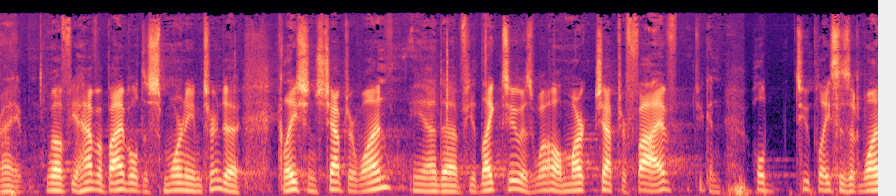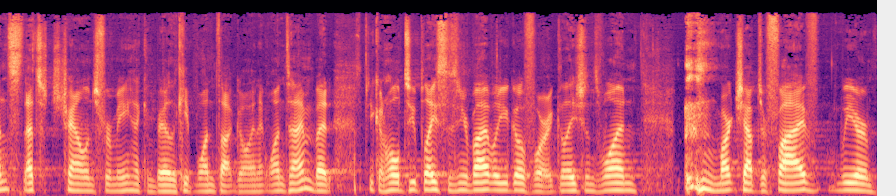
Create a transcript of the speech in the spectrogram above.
right. Well, if you have a Bible this morning, turn to Galatians chapter 1. And uh, if you'd like to as well, Mark chapter 5. If you can hold two places at once, that's a challenge for me. I can barely keep one thought going at one time. But if you can hold two places in your Bible, you go for it. Galatians 1, Mark chapter 5. We are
